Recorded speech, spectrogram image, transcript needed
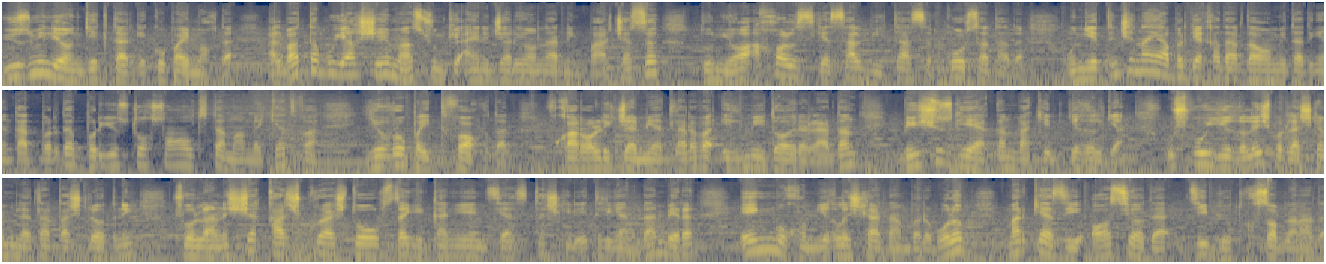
100 million gektarga ko'paymoqda. Albatta bu yaxshi emas, chunki ayni jarayonlarning barchasi dunyo aholisiga salbiy ta'sir ko'rsatadi. 17-noyabrga qadar davom etadigan tadbirda 196 ta mamlakat va Yevropa ittifoqidan, fuqarolik jamiyatlari va ilmiy doiralardan 500 ga yaqin vakil yig'ilgan. Ushbu yig'ilish Birlashgan Millatlar Tashkilotining cho'llanishga qarshi kurash to'g'risidagi konvensiyasi tashkil etilganidan beri eng muhim yig'ilish yig'ilishlardan biri bo'lib, Markaziy Osiyoda debyut hisoblanadi.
